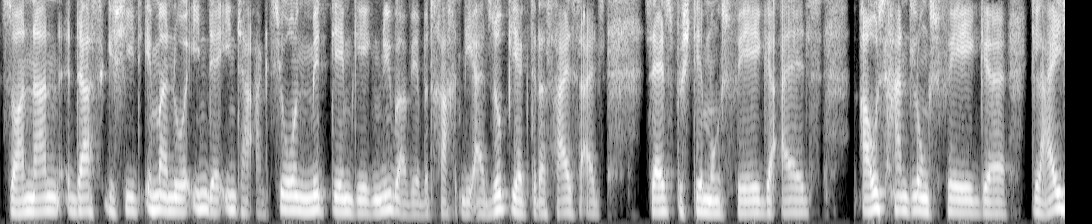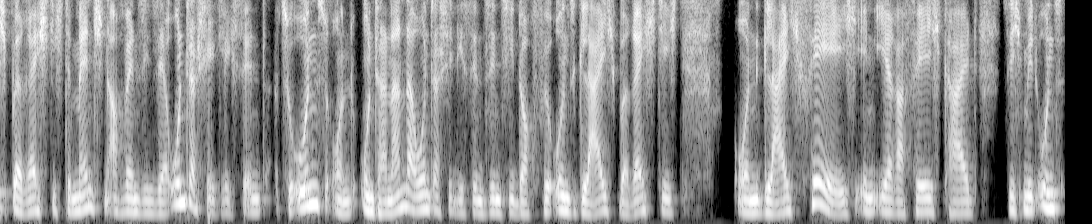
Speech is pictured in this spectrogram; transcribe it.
sondern das geschieht immer nur in der Interaktion mit dem Gegenüber. Wir betrachten die als Subjekte, das heißt als selbstbestimmungsfähige, als aushandlungsfähige, gleichberechtigte Menschen, auch wenn sie sehr unterschiedlich sind zu uns und untereinander unterschiedlich sind, sind sie doch für uns gleichberechtigt und gleich fähig in ihrer Fähigkeit, sich mit uns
